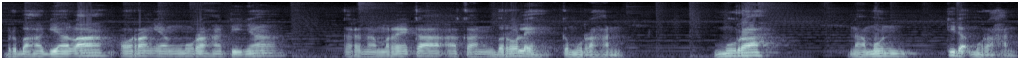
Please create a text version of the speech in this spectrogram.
Berbahagialah orang yang murah hatinya, karena mereka akan beroleh kemurahan. Murah, namun tidak murahan.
